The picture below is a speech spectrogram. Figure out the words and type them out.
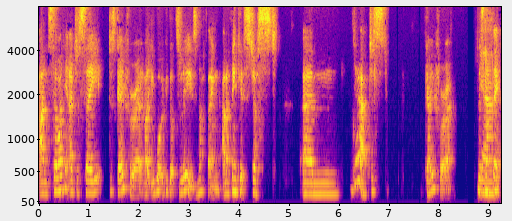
and so I think I just say, just go for it. Like, what have you got to lose? Nothing. And I think it's just, um, yeah, just go for it. There's yeah. nothing.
